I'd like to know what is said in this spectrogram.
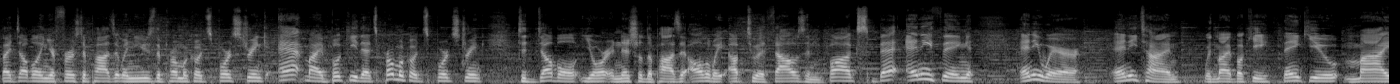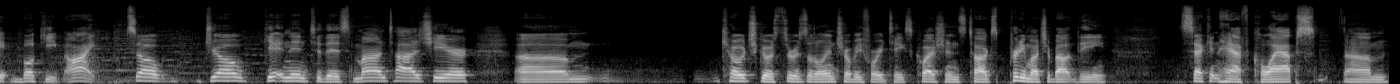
by doubling your first deposit when you use the promo code SportsDrink at my bookie. That's promo code SportsDrink to double your initial deposit all the way up to a thousand bucks. Bet anything, anywhere, anytime with my bookie. Thank you, my bookie. All right. So, Joe, getting into this montage here. Um, coach goes through his little intro before he takes questions, talks pretty much about the second half collapse um,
